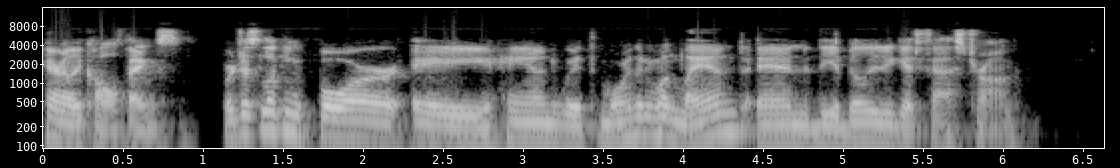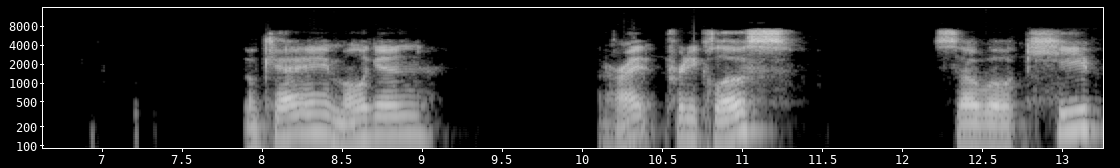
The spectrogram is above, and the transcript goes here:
can't really call things. We're just looking for a hand with more than one land and the ability to get fast Tron. Okay, mulligan. All right, pretty close. So we'll keep,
